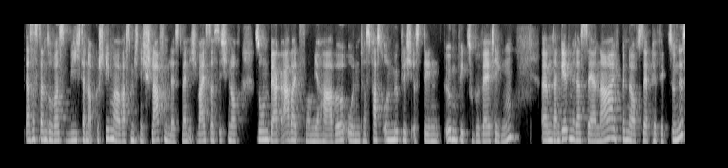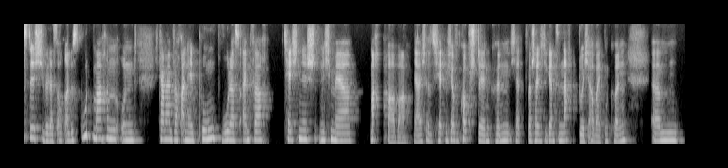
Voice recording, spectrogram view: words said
das ist dann sowas, wie ich dann auch geschrieben habe, was mich nicht schlafen lässt, wenn ich weiß, dass ich noch so einen Berg Arbeit vor mir habe und das fast unmöglich ist, den irgendwie zu bewältigen. Ähm, dann geht mir das sehr nah. Ich bin da auch sehr perfektionistisch, ich will das auch alles gut machen und ich kam einfach an den Punkt, wo das einfach technisch nicht mehr machbar war. Ja, ich, also ich hätte mich auf den Kopf stellen können. Ich hätte wahrscheinlich die ganze Nacht durcharbeiten können. Ähm,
